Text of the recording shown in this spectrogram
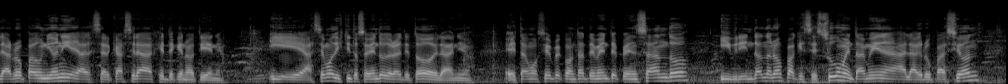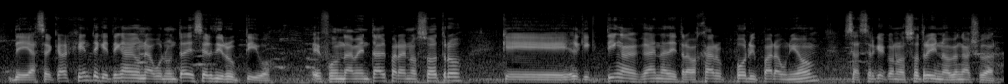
la ropa de unión y acercársela a gente que no tiene. Y eh, hacemos distintos eventos durante todo el año. Estamos siempre constantemente pensando y brindándonos para que se sumen también a la agrupación de acercar gente que tenga una voluntad de ser disruptivo. Es fundamental para nosotros que el que tenga ganas de trabajar por y para Unión se acerque con nosotros y nos venga a ayudar.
